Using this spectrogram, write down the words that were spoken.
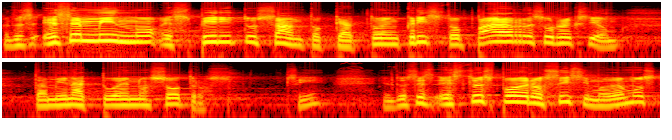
Entonces, ese mismo Espíritu Santo que actuó en Cristo para resurrección, también actúa en nosotros. ¿sí? Entonces, esto es poderosísimo, debemos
